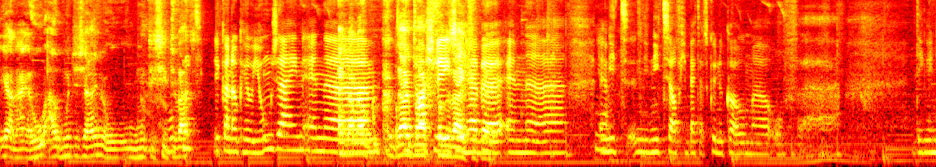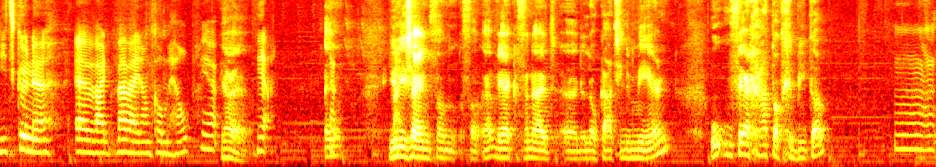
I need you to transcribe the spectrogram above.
ja, nou, hoe oud moet je zijn? Hoe, hoe moet die situatie. Je kan ook heel jong zijn en, En dan ook eh, gebruik een dwarslezer hebben en, eh, Ja. en niet, niet, niet zelf je bed uit kunnen komen of eh, dingen niet kunnen eh, waar, waar wij dan komen helpen. ja. Ja, ja. Ja. En Ja. Jullie zijn van, van, hè, werken vanuit eh, de locatie De Meern. Hoe, hoe ver gaat dat gebied dan? Mm,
